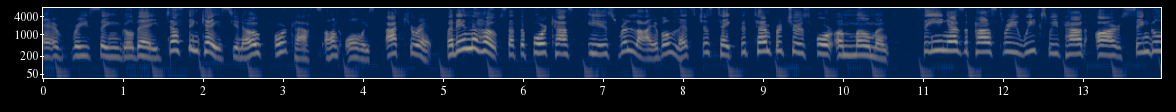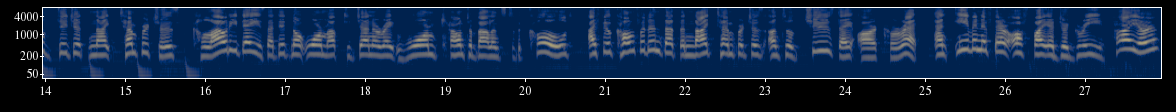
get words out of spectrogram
every single day, just in case, you know, forecasts aren't always accurate. But in the hopes that the forecast is reliable, let's just take the temperatures for a moment. Seeing as the past three weeks we've had our single digit night temperatures, cloudy days that did not warm up to generate warm counterbalance to the cold, I feel confident that the night temperatures until Tuesday are correct. And even if they're off by a degree higher,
